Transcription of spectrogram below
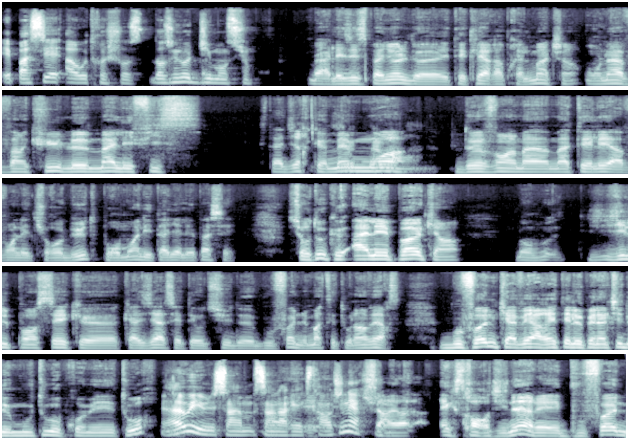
est passée à autre chose, dans une autre dimension. Bah, les Espagnols euh, étaient clairs après le match. hein. On a vaincu le maléfice. C'est-à-dire que même moi, devant ma, ma télé avant les tirs au but, pour moi, l'Italie allait passer. Surtout que à l'époque, hein, bon, Gilles pensait que Casillas était au-dessus de Buffon, le match c'est tout l'inverse. Buffon qui avait arrêté le penalty de Moutou au premier tour, Ah oui, mais c'est un, c'est un arrêt Et- extraordinaire. c'est un- extraordinaire et Buffon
